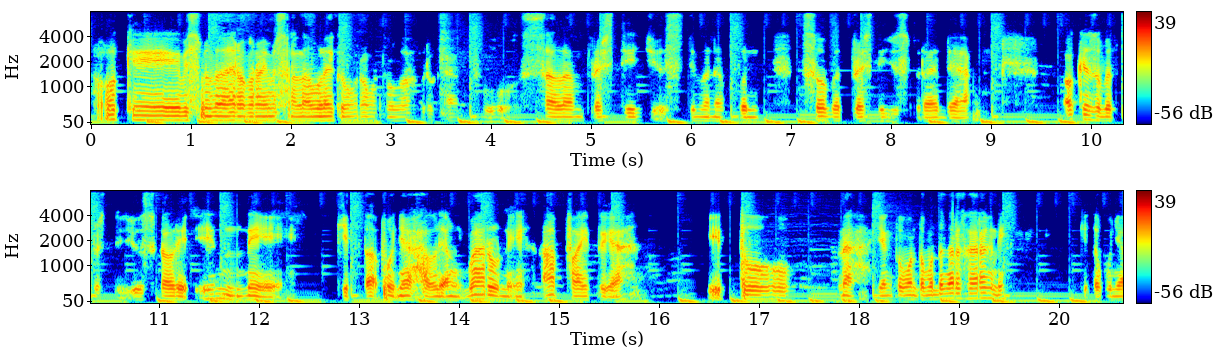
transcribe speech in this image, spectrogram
Oke, bismillahirrahmanirrahim. Assalamualaikum warahmatullahi wabarakatuh. Salam prestigious di mana pun sobat prestigious berada. Oke, sobat prestigious kali ini kita punya hal yang baru nih. Apa itu ya? Itu, nah, yang teman-teman dengar sekarang nih, kita punya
